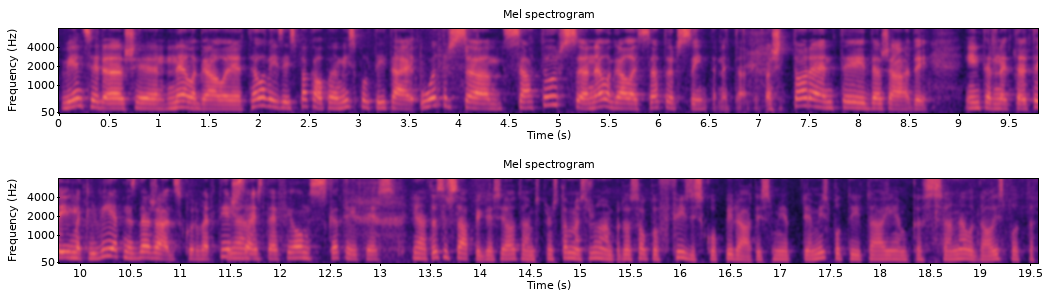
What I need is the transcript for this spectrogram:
Viens ir šie nelegālie televīzijas pakalpojumu izplatītāji, otrs saturs, nelegālais saturs internetā. Tā paši torrenti, dažādi interneta tīmekļa vietnes, dažādas, kur var tiešsaistē filmas skatīties. Jā, tas ir sāpīgais jautājums. Pirms tam mēs runājam par tā saukto fizisko pirātismu, jeb tiem izplatītājiem, kas nelegāli izplata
